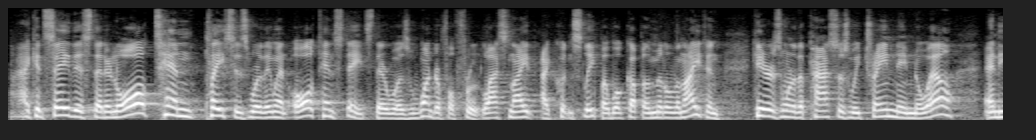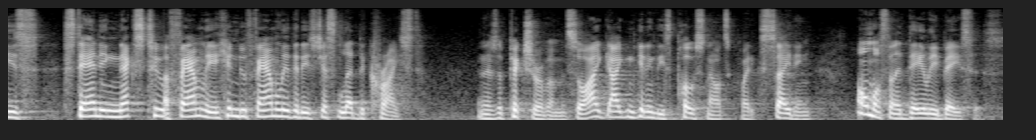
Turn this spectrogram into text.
I could say this that in all 10 places where they went, all 10 states, there was wonderful fruit. Last night I couldn't sleep. I woke up in the middle of the night, and here's one of the pastors we trained named Noel, and he's standing next to a family, a Hindu family that he's just led to Christ. And there's a picture of him. And so I, I'm getting these posts now. It's quite exciting, almost on a daily basis.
